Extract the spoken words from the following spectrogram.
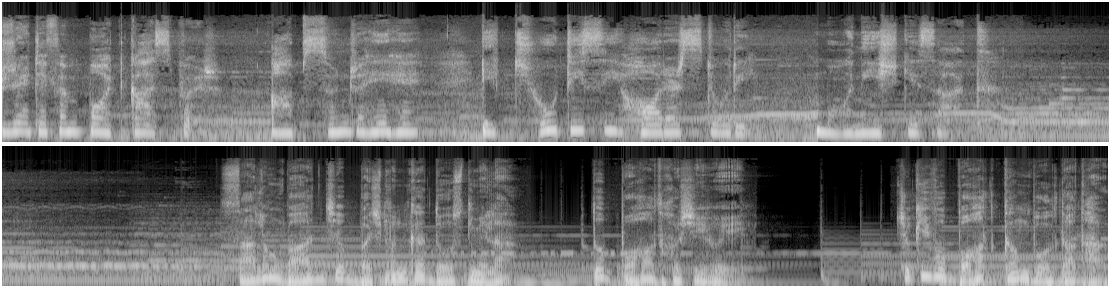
रेड एफ़ पॉडकास्ट पर आप सुन रहे हैं एक छोटी सी हॉरर स्टोरी मोहनीश के साथ। सालों बाद जब बचपन का दोस्त मिला तो बहुत खुशी हुई। क्योंकि वो बहुत कम बोलता था,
